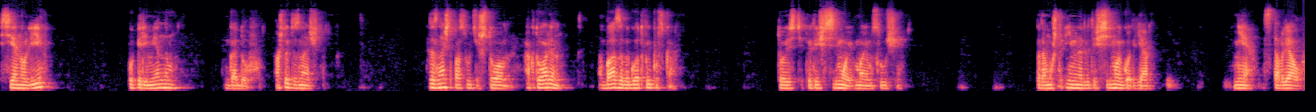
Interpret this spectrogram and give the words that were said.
все нули по переменным годов. А что это значит? Это значит, по сути, что актуален базовый год выпуска, то есть 2007 в моем случае. Потому что именно 2007 год я не вставлял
